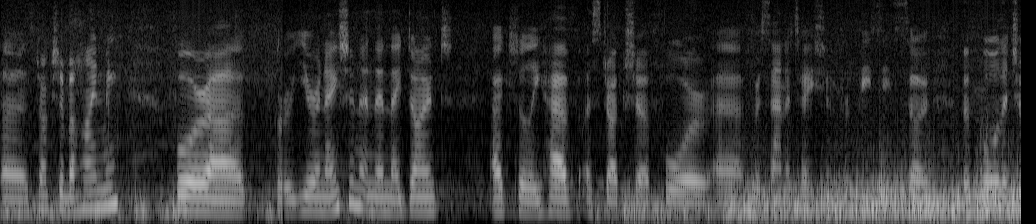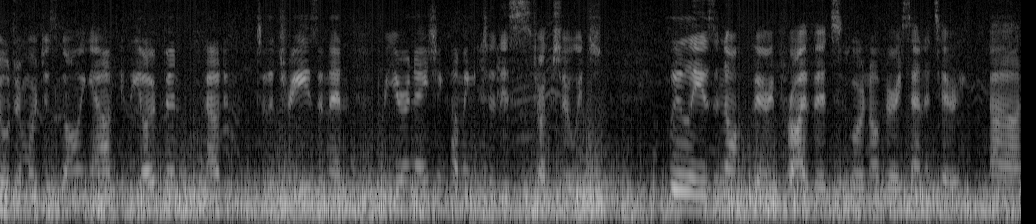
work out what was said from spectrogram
uh, structure behind me for, uh, for urination and then they don't actually have a structure for, uh, for sanitation, for feces. So before the children were just going out in the open, out into the trees and then for urination coming into this structure which clearly is not very private or not very sanitary, uh,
